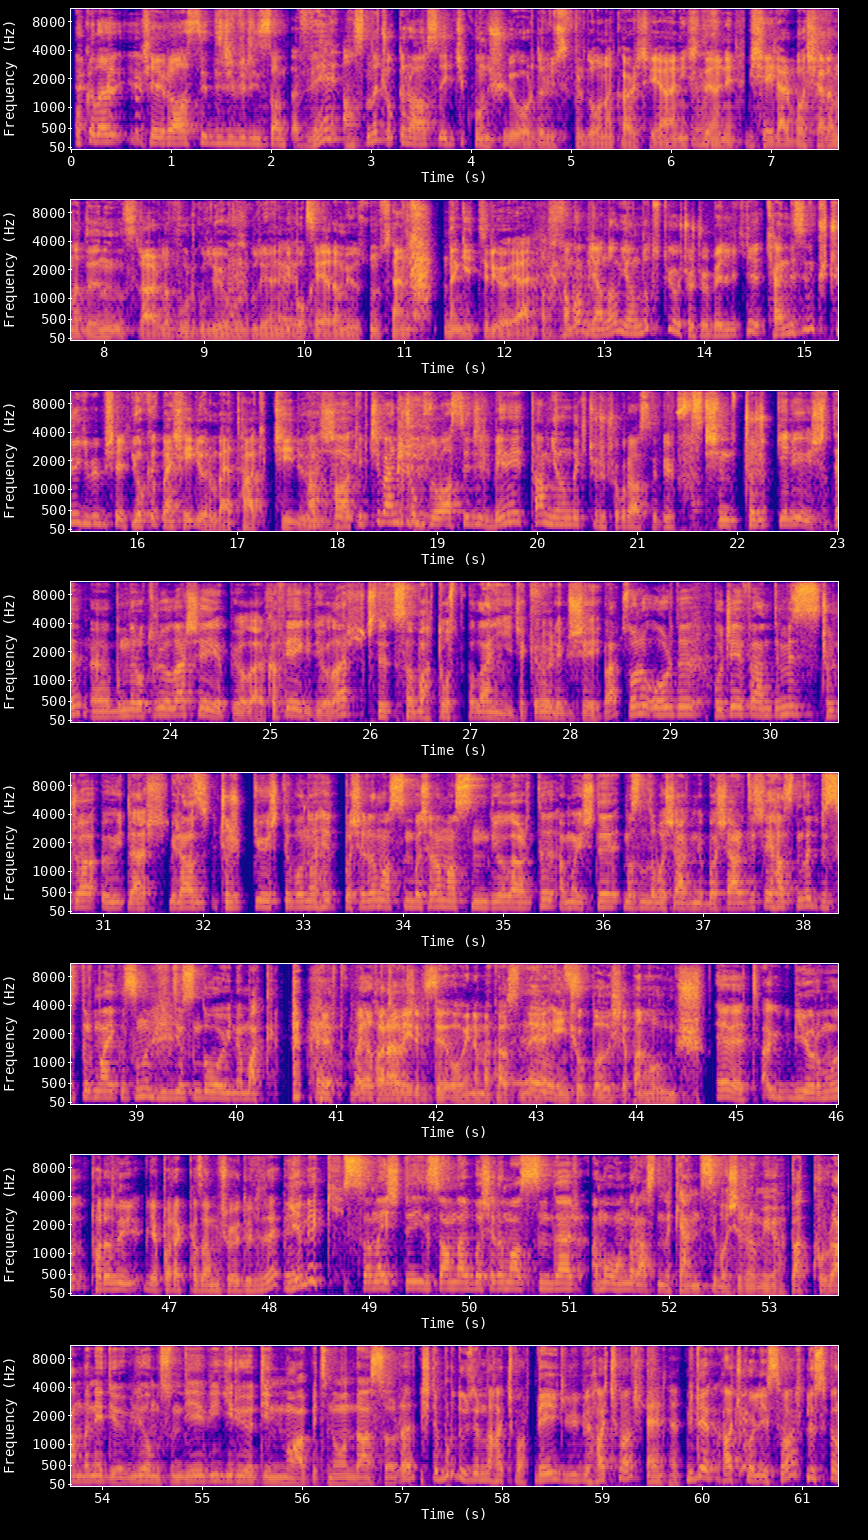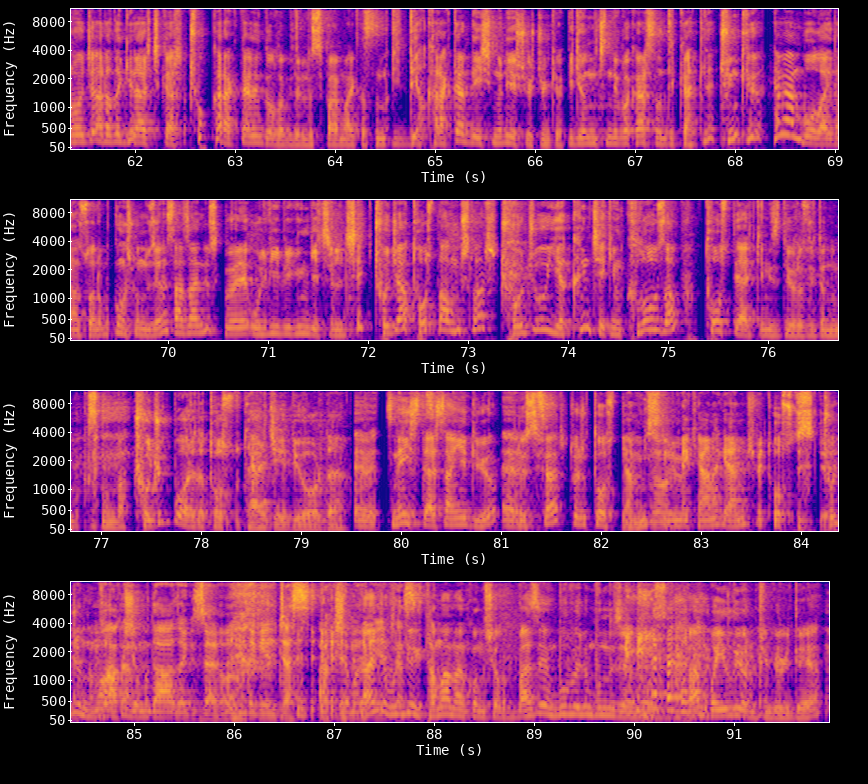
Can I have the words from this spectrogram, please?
O kadar şey rahatsız edici bir insan. Ve aslında çok da rahatsız edici konuşuyor orada Lucifer de ona karşı. Yani işte hani bir şeyler başaramadığını ısrarla vurguluyor vurguluyor. Yani bir Evet. boka yaramıyorsun sen ne getiriyor yani aslında. Ama bir yandan yanında tutuyor çocuğu belli ki. Kendisinin küçüğü gibi bir şey. Yok yok ben şey diyorum bayağı takipçiyi diyorum. Tam takipçi bence çok rahatsız edici. Beni tam yanındaki çocuk çok rahatsız ediyor. Şimdi çocuk geliyor işte. Ee, Bunlar oturuyorlar şey yapıyorlar. Kafeye gidiyorlar. İşte sabah tost falan yiyecekler. Öyle bir şey var. Sonra orada hoca efendimiz çocuğa öğütler. Biraz çocuk diyor işte bana hep başaramazsın başaramazsın diyorlardı ama işte nasıl da başardım diyor. Başardığı şey aslında Lucifer Michaels'ın videosunda oynamak. Evet. Para verip de oynamak aslında. Evet. en çok bağış yapan olmuş. Evet. Bir yorumu paralı yaparak kazanmış o ödülü de. Yemek. Sana işte insanlar başaramazsın der ama onlar aslında kendisi başaramıyor. Bak Kur'an'da ne diyor biliyor musun diye bir giriyor din muhabbetine ondan sonra. İşte burada üzerinde haç var. Dev gibi bir haç var. Evet, evet. Bir de haç kolyesi var. Lucifer Hoca arada girer çıkar. Çok karakterli de olabilir Lucifer Michaels'ın. Bir de- karakter değişimleri yaşıyor çünkü. Videonun içinde bir bakarsanız dikkatli. Çünkü hemen bu olaydan sonra bu konuşmanın üzerine sen zannediyorsun ki böyle ulvi bir gün geçirilecek. Çocuğa tost almışlar. Çocuğu yakın çekim close up tost yerken izliyoruz videonun bu kısmında. Çocuk bu arada tostu tercih ediyor orada. Evet. Ne istersen ye diyor Evet. Lucifer. Çocuk tost Ya diyor. mis gibi mekana gelmiş ve tost istiyor. Çocuğun yani. Ama zaten... akşamı daha da güzel. Onu da geleceğiz. Akşama da Bence bu geleceğiz. videoyu tamamen konuşalım. Ben seviyorum bu bölüm bunun üzerine olsun. ben bayılıyorum çünkü videoya.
